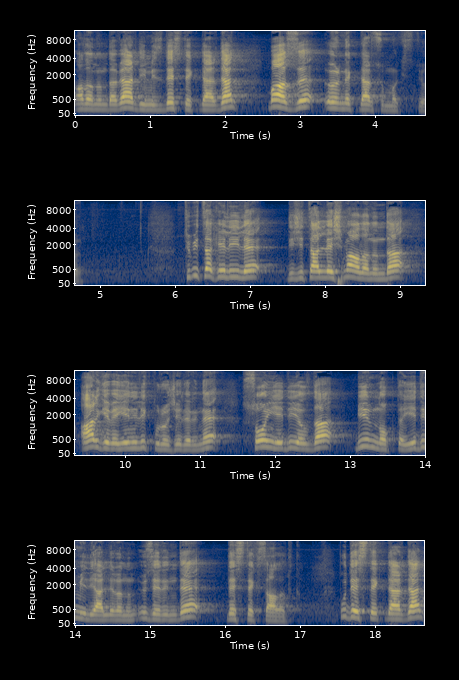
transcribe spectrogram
alanında verdiğimiz desteklerden bazı örnekler sunmak istiyorum. TÜBİTAK eliyle dijitalleşme alanında ARGE ve yenilik projelerine son 7 yılda 1.7 milyar liranın üzerinde destek sağladık. Bu desteklerden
